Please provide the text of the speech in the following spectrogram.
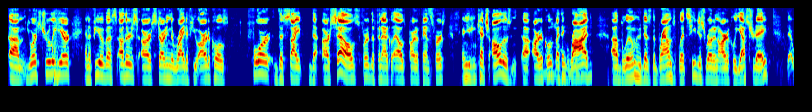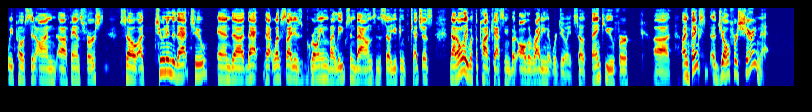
um, yours truly here and a few of us others are starting to write a few articles for the site that ourselves for the fanatical elves part of fans first and you can catch all those uh, articles. I think rod uh, bloom who does the browns blitz he just wrote an article yesterday that we posted on uh, fans first. So uh, tune into that too and uh, that that website is growing by leaps and bounds and so you can catch us not only with the podcasting but all the writing that we're doing. So thank you for uh, and thanks, uh, Joel, for sharing that.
